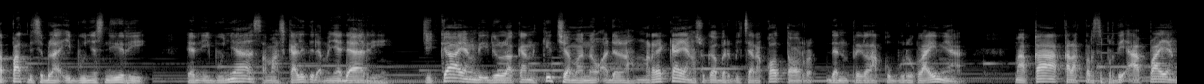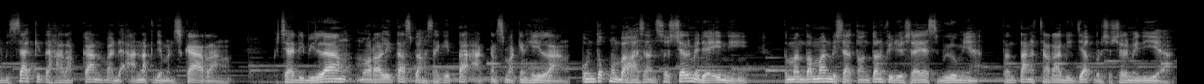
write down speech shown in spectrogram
tepat di sebelah ibunya sendiri. Dan ibunya sama sekali tidak menyadari. Jika yang diidolakan now adalah mereka yang suka berbicara kotor dan perilaku buruk lainnya, maka karakter seperti apa yang bisa kita harapkan pada anak zaman sekarang? Bisa dibilang moralitas bangsa kita akan semakin hilang. Untuk pembahasan sosial media ini, teman-teman bisa tonton video saya sebelumnya tentang cara bijak bersosial media.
